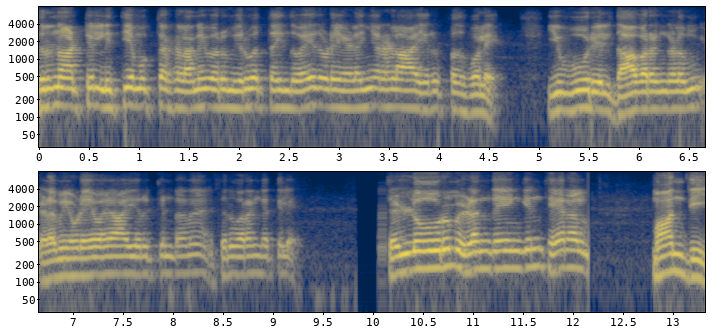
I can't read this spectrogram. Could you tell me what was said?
திருநாட்டில் நித்திய முக்தர்கள் அனைவரும் இருபத்தைந்து வயதுடைய இளைஞர்களாய் இருப்பது போலே இவ்வூரில் தாவரங்களும் இளமையுடையவையாய் இருக்கின்றன திருவரங்கத்திலே. தெள்ளூரும் இளந்தேங்கின் தேரல் மாந்தி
